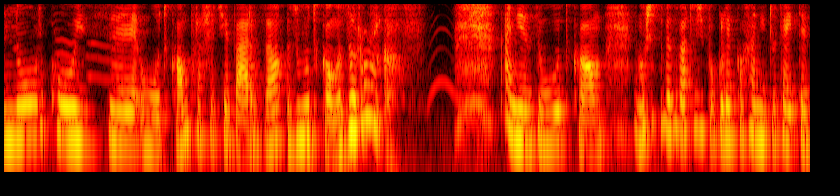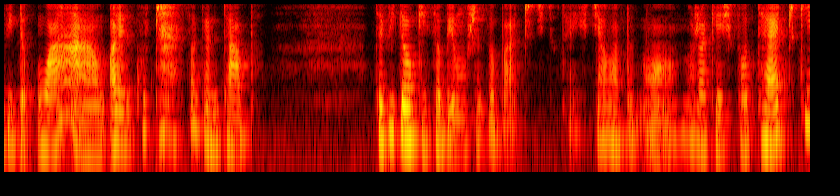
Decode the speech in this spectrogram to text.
nurkuj z łódką, proszę Cię bardzo. Z łódką, z rurką a nie z łódką. Muszę sobie zobaczyć w ogóle, kochani, tutaj te widoki. Wow, ale kurczę, co ten tab? Te widoki sobie muszę zobaczyć tutaj. Chciałabym, o, może jakieś foteczki?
